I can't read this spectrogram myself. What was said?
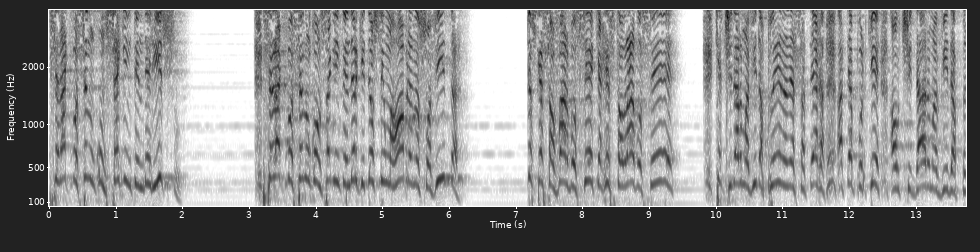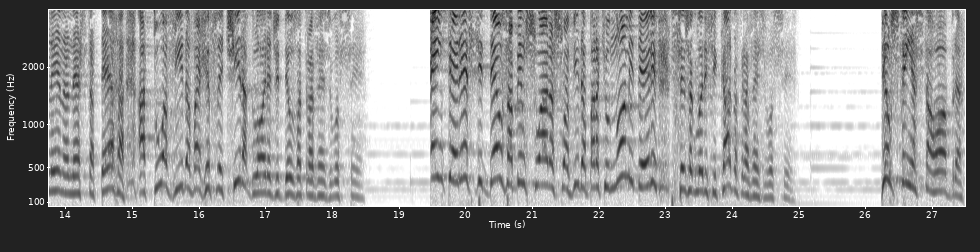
Será que você não consegue entender isso? Será que você não consegue entender que Deus tem uma obra na sua vida? Deus quer salvar você, quer restaurar você, quer te dar uma vida plena nessa terra, até porque ao te dar uma vida plena nesta terra, a tua vida vai refletir a glória de Deus através de você. É interesse de Deus abençoar a sua vida para que o nome dele seja glorificado através de você. Deus tem esta obra,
